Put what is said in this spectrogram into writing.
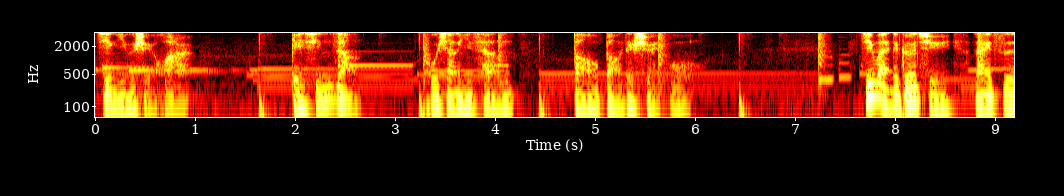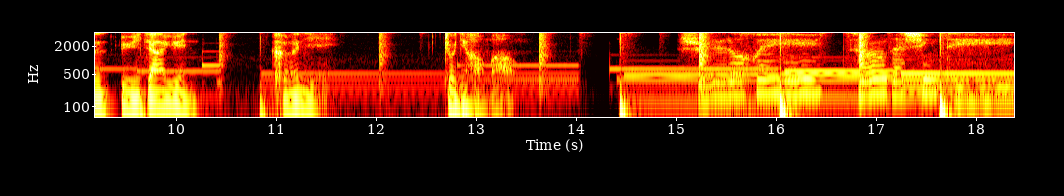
晶莹水花，给心脏。铺上一层薄薄的水雾。今晚的歌曲来自于佳韵，和你，祝你好梦。许多回忆藏在心底，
